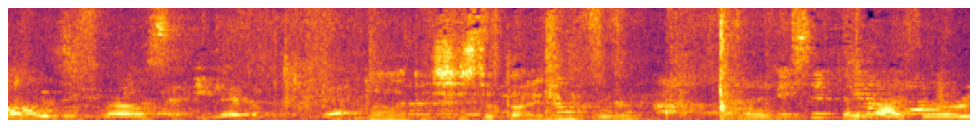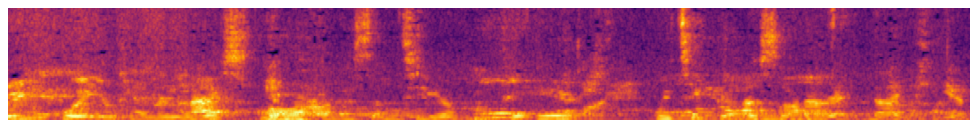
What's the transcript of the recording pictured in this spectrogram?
This door will be closed at 11 p.m. Ah, this is the dining room. Uh, this is the library where you can relax or order some tea or coffee here. We take the last order at 9 p.m.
